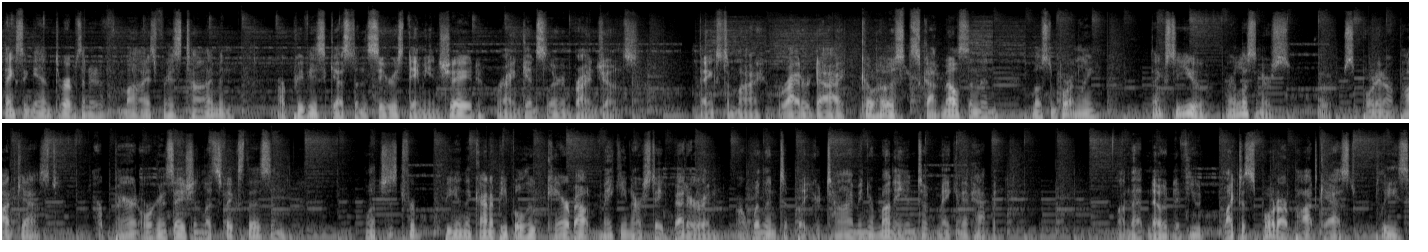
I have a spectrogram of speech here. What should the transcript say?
Thanks again to Representative Mize for his time and our previous guests in the series, Damion Shade, Ryan Gentzler, and Brian Jones. Thanks to my ride or die co host, Scott Melson, and most importantly, thanks to you, our listeners, for supporting our podcast, our parent organization, Let's Fix This, and well, just for being the kind of people who care about making our state better and are willing to put your time and your money into making it happen. On that note, if you'd like to support our podcast, please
